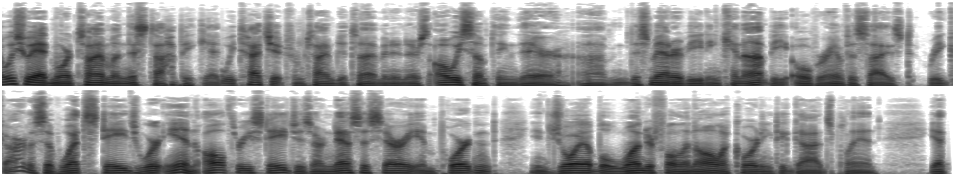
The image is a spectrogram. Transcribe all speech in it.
I wish we had more time on this topic. We touch it from time to time, and there's always something there. Um, this matter of eating cannot be overemphasized, regardless of what stage we're in. All three stages are necessary, important, enjoyable, wonderful, and all according to God's plan. Yet,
